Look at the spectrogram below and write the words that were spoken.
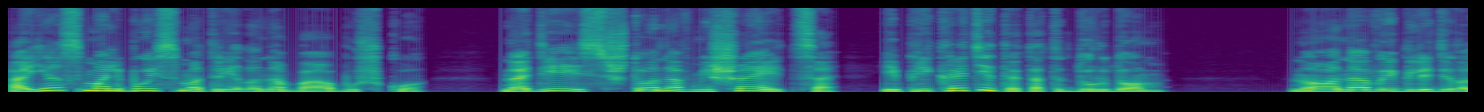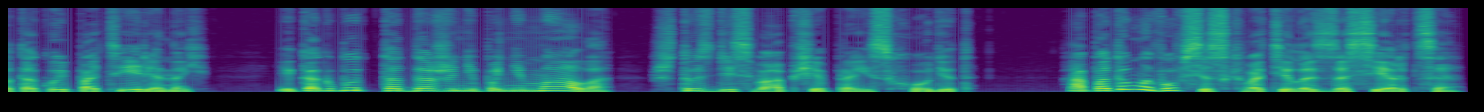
а я с мольбой смотрела на бабушку, надеясь, что она вмешается и прекратит этот дурдом. Но она выглядела такой потерянной и как будто даже не понимала, что здесь вообще происходит. А потом и вовсе схватилась за сердце.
